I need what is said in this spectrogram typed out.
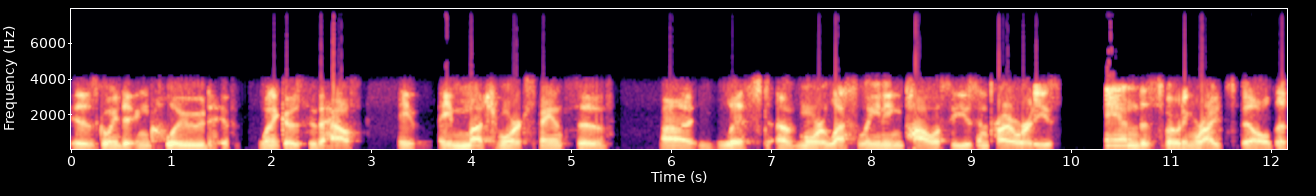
is going to include, if when it goes through the House, a, a much more expansive uh, list of more left leaning policies and priorities, and this voting rights bill that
